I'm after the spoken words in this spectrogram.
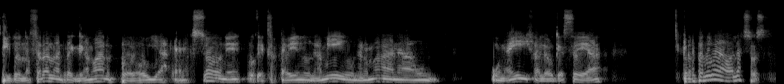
Y cuando fueron a reclamar por obvias razones, porque estás perdiendo un amigo, una hermana, un- una hija, lo que sea, respondieron a balazos.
